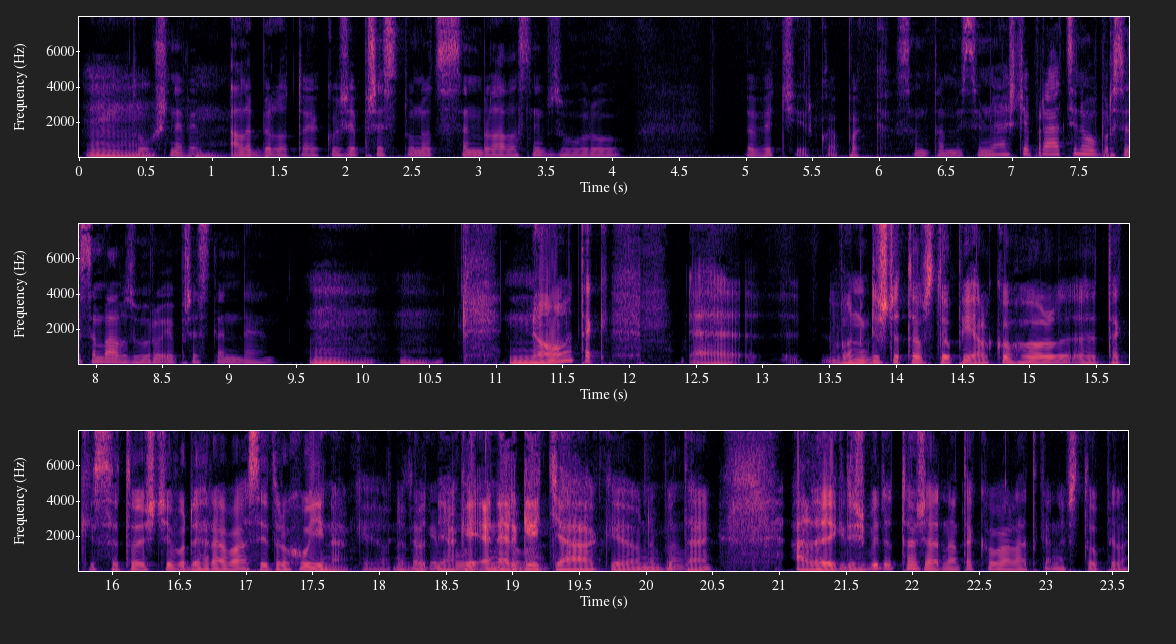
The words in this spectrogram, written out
Hmm. To už nevím, hmm. ale bylo to jako, že přes tu noc jsem byla vlastně vzhůru ve večírku a pak jsem tam, myslím, měla ještě práci, nebo prostě jsem byla vzhůru i přes ten den. Hmm. Hmm. No, tak eh, on, když do toho vstoupí alkohol, eh, tak se to ještě odehrává asi trochu jinak, jo? nebo nějaký energeťák, jo? nebo no. tak. Ale když by do toho žádná taková látka nevstoupila,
